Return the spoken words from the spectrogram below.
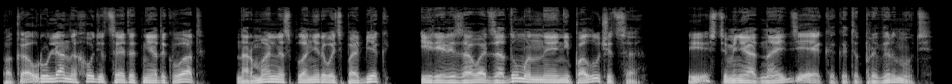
«Пока у руля находится этот неадекват, нормально спланировать побег и реализовать задуманное не получится. Есть у меня одна идея, как это провернуть.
